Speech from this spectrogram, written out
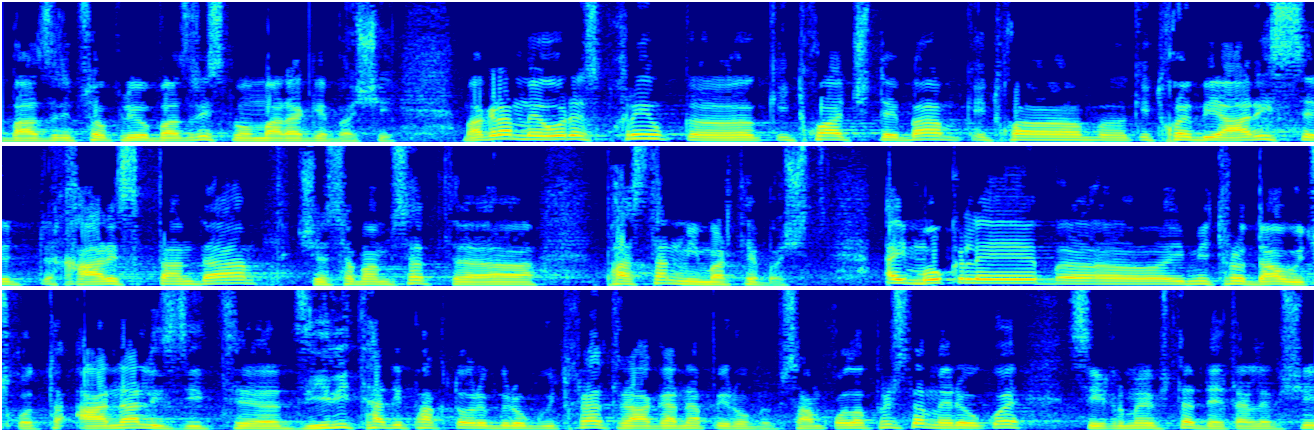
ბაზრის სოფლიო ბაზრის მომარაგებაში. მაგრამ მეორეს მხრივ კითხვა ჩდება, კითხვა კითხვები არის ხარისხთან და შესაბამისად ფასთან მიმართებაშიც. აი მოკლე იმით რომ დავიწყოთ ანალიზით ძირითადი ფაქტორები რო გითხრათ რა განაპირობებს ამ ყველაფერს და მე უკვე სიღრმეებში და დეტალებში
